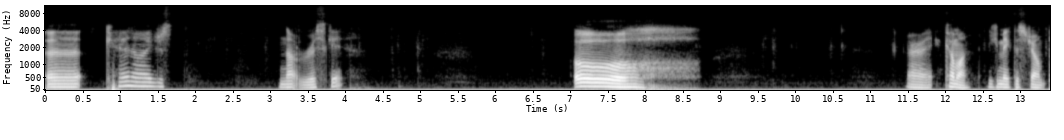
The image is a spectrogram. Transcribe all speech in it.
Uh, can I just not risk it? Oh. Alright, come on. You can make this jump.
